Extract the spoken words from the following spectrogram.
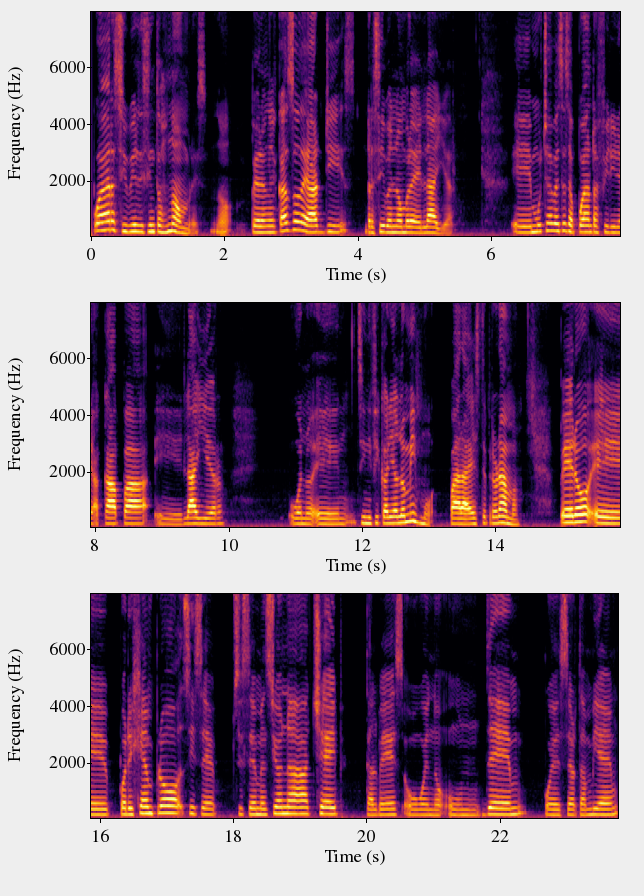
puede recibir distintos nombres, ¿no? Pero en el caso de ArcGIS, recibe el nombre de layer. Eh, muchas veces se pueden referir a capa, eh, layer, bueno, eh, significaría lo mismo para este programa. Pero, por ejemplo, si se, si se menciona shape, tal vez, o bueno, un dem puede ser también,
